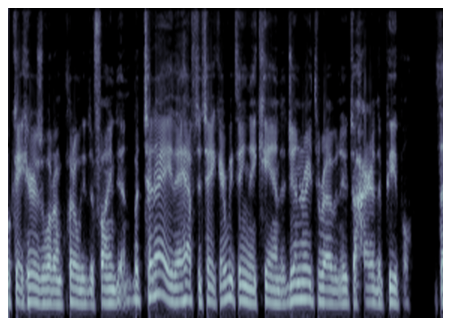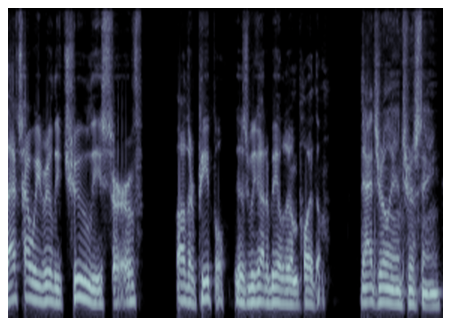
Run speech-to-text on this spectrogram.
okay, here's what I'm clearly defined in. But today, they have to take everything they can to generate the revenue to hire the people. That's how we really truly serve other people is we got to be able to employ them. That's really interesting.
